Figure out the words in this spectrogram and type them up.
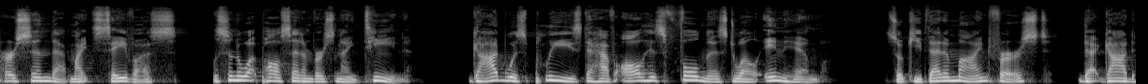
person that might save us. Listen to what Paul said in verse 19 God was pleased to have all his fullness dwell in him. So keep that in mind first that God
